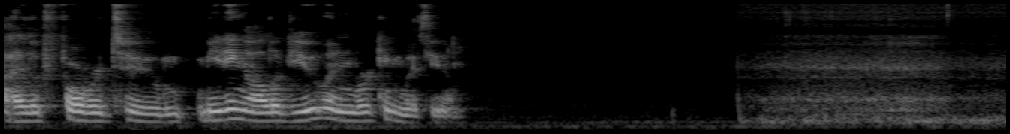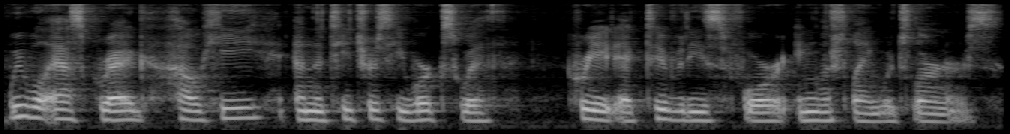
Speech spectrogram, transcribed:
I look forward to meeting all of you and working with you. We will ask Greg how he and the teachers he works with create activities for English language learners.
